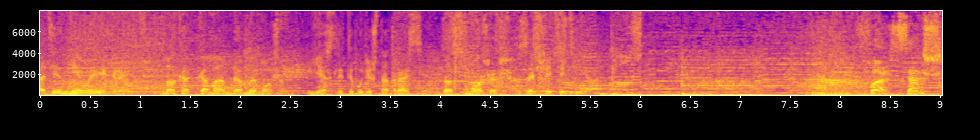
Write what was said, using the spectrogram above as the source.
Один не выиграет, но как команда мы можем. Если ты будешь на трассе, то сможешь защитить ее. Форсаж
